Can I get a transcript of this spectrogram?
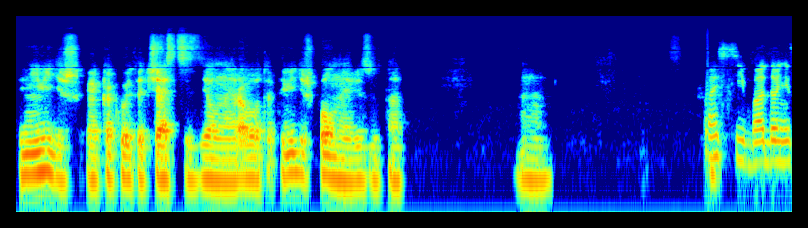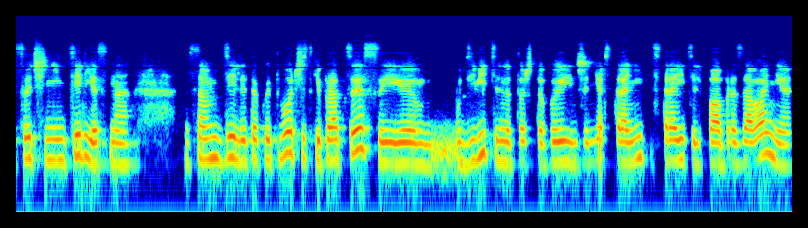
ты не видишь какую-то часть сделанной работы, ты видишь полный результат. Спасибо, Адонис, очень интересно. На самом деле такой творческий процесс, и удивительно то, что вы инженер-строитель по образованию,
